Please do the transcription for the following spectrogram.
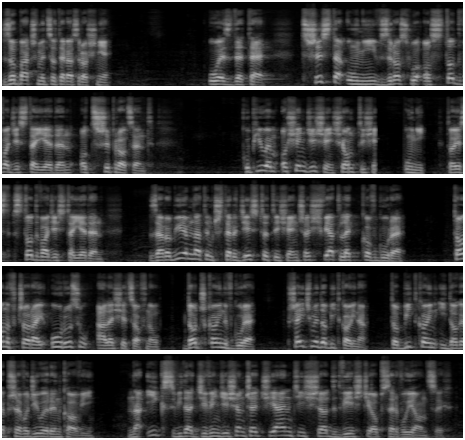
Zobaczmy, co teraz rośnie. USDT. 300 Unii wzrosło o 121, o 3%. Kupiłem 80 tysięcy Unii, to jest 121. Zarobiłem na tym 40 tysięcy, świat lekko w górę. Ton wczoraj urósł, ale się cofnął. Dogecoin w górę. Przejdźmy do Bitcoina. To Bitcoin i Doge przewodziły rynkowi. Na X widać 200 obserwujących.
